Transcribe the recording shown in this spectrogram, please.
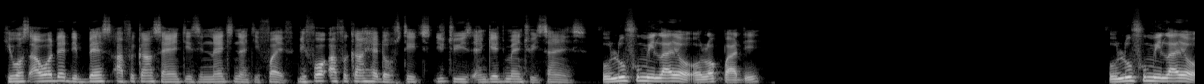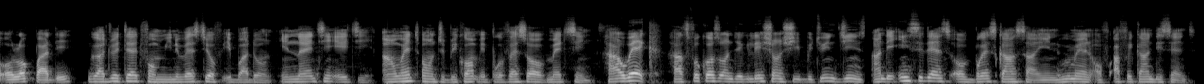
He was awarded the Best African Scientist in 1995 before African Head of State due to his engagement with science. Olufumilayo Olokpade Olufumilayo Olokpade graduated from University of Ibadan in 1980 and went on to become a professor of medicine. Her work has focused on the relationship between genes and the incidence of breast cancer in women of African descent.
